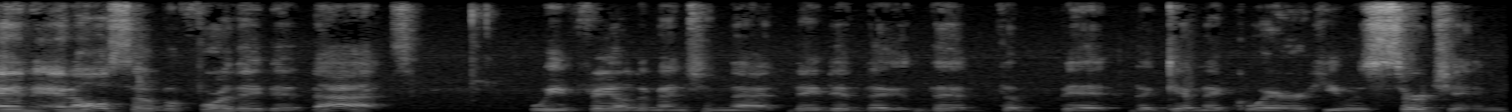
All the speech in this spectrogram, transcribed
and and also before they did that we failed to mention that they did the the, the bit the gimmick where he was searching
